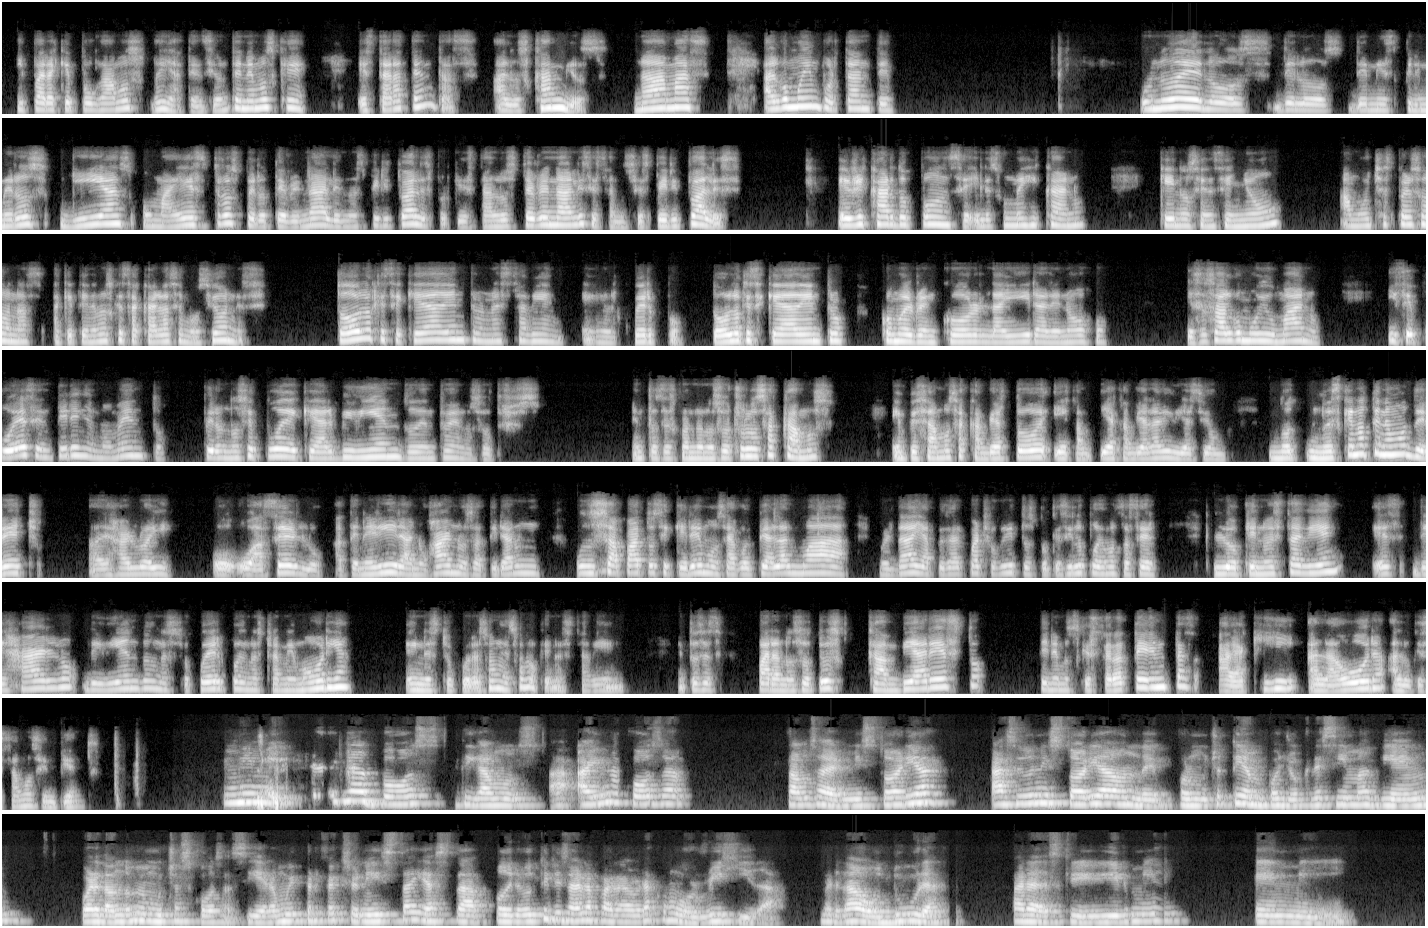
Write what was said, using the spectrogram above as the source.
y para que pongamos oye, atención tenemos que estar atentas a los cambios, nada más. Algo muy importante, uno de los de los de mis primeros guías o maestros, pero terrenales, no espirituales, porque están los terrenales y están los espirituales. Es Ricardo Ponce, él es un mexicano que nos enseñó a muchas personas a que tenemos que sacar las emociones. Todo lo que se queda adentro no está bien en el cuerpo. Todo lo que se queda adentro, como el rencor, la ira, el enojo, eso es algo muy humano y se puede sentir en el momento, pero no se puede quedar viviendo dentro de nosotros. Entonces, cuando nosotros lo sacamos, empezamos a cambiar todo y a, y a cambiar la vibración. No, no es que no tenemos derecho a dejarlo ahí o, o hacerlo, a tener ira, a enojarnos, a tirar un, un zapato si queremos, a golpear la almohada, ¿verdad? Y a pegar cuatro gritos, porque sí lo podemos hacer. Lo que no está bien es dejarlo viviendo en nuestro cuerpo, en nuestra memoria, en nuestro corazón. Eso es lo que no está bien. Entonces, para nosotros cambiar esto, tenemos que estar atentas a aquí, a la hora, a lo que estamos sintiendo. Mimi, ¿qué dirías vos, digamos, hay una cosa, vamos a ver, mi historia ha sido una historia donde por mucho tiempo yo crecí más bien guardándome muchas cosas y era muy perfeccionista y hasta podría utilizar la palabra como rígida, ¿verdad? O dura para describirme en mi,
